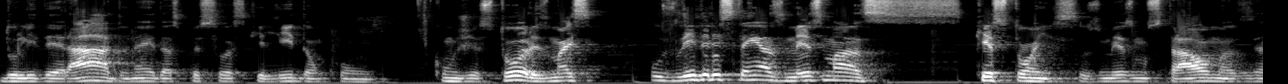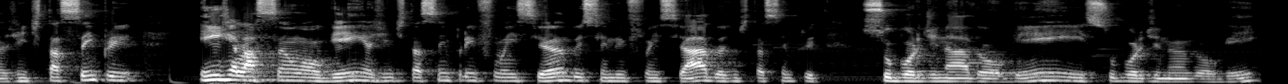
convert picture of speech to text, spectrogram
do liderado, né, das pessoas que lidam com, com gestores, mas os líderes têm as mesmas questões, os mesmos traumas, a gente está sempre em relação a alguém, a gente está sempre influenciando e sendo influenciado, a gente está sempre subordinado a alguém e subordinando alguém.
